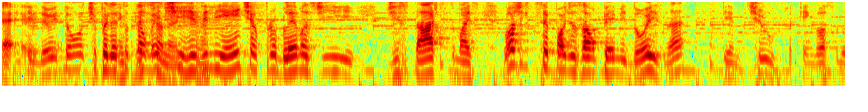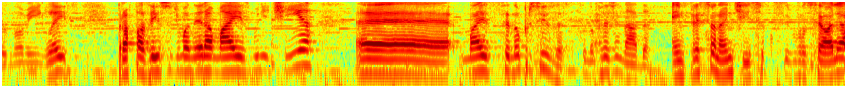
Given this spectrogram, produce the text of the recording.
É, entendeu? Então, tipo, ele é, é totalmente né? resiliente né? a problemas de, de start e tudo mais. Lógico que você pode usar um PM2, né? PM2, para quem gosta do nome em inglês, para fazer isso de maneira mais bonitinha. É, mas você não precisa, você não precisa de nada. É impressionante isso, se você olha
